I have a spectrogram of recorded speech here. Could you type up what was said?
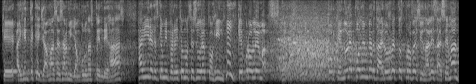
que hay gente que llama a César Millán por unas pendejadas. Ay, mire, que es que mi perrito no se sube al cojín. ¿Qué problema? ¿Por qué no le ponen verdaderos retos profesionales a ese man?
